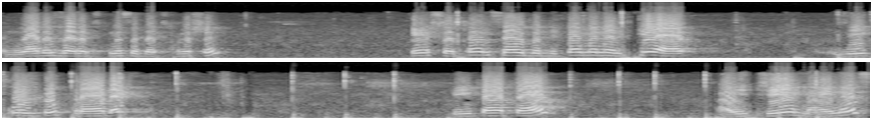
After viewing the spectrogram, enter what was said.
And what is that explicit expression? Okay, so it turns out the determinant here is equal to product beta power ij minus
